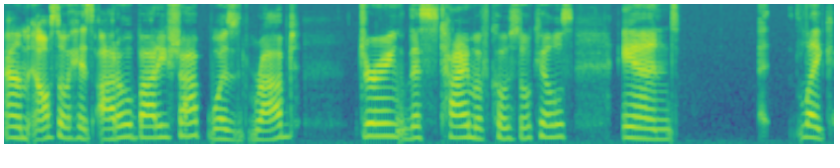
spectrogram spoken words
Um, also, his auto body shop was robbed during this time of coastal kills, and like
